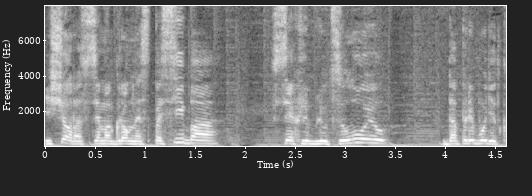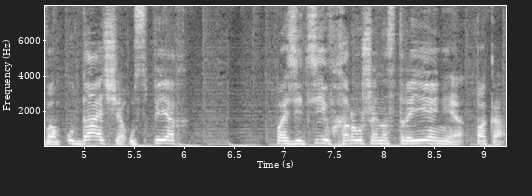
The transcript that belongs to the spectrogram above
еще раз всем огромное спасибо, всех люблю, целую, да пребудет к вам удача, успех, позитив, хорошее настроение, пока.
